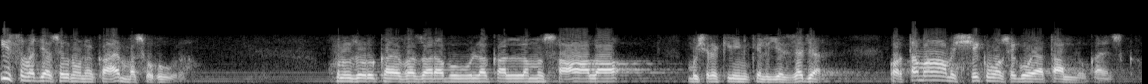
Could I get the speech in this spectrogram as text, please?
اس وجہ سے انہوں نے کہا ہے مشہور حضور کا وزر ابو الکلم سالہ مشرقین کے لیے زجر اور تمام شکموں سے گویا تعلق ہے اس کا۔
